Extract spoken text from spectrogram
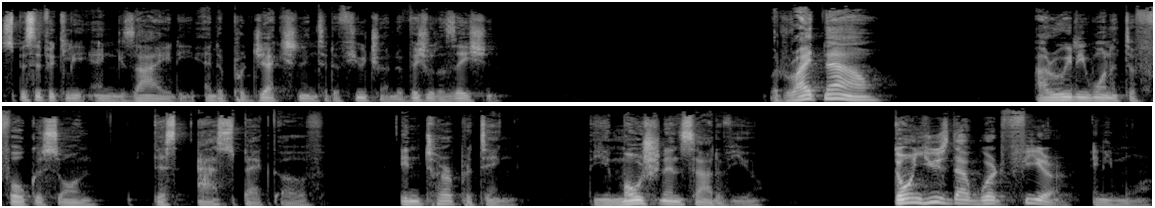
specifically anxiety and the projection into the future and the visualization. But right now, I really wanted to focus on this aspect of interpreting the emotion inside of you. Don't use that word fear anymore.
